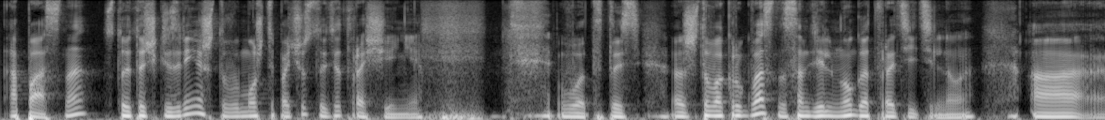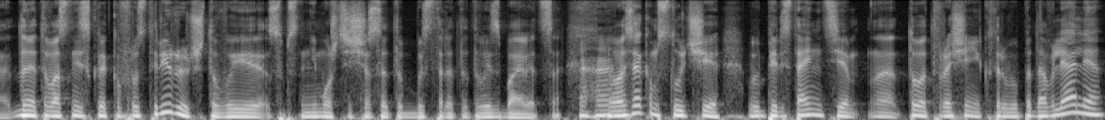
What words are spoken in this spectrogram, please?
опасно с той точки зрения, что вы можете почувствовать отвращение. Вот, то есть, э, что вокруг вас на самом деле много отвратительного. А, ну, это вас несколько фрустрирует, что вы, собственно, не можете сейчас это быстро от этого избавиться. Ага. Но, во всяком случае, вы перестанете э, то отвращение, которое вы подавляли,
